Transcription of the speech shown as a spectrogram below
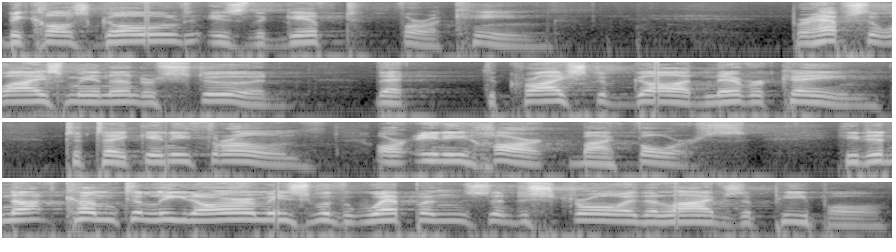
because gold is the gift for a king. Perhaps the wise men understood that the Christ of God never came to take any throne or any heart by force. He did not come to lead armies with weapons and destroy the lives of people.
